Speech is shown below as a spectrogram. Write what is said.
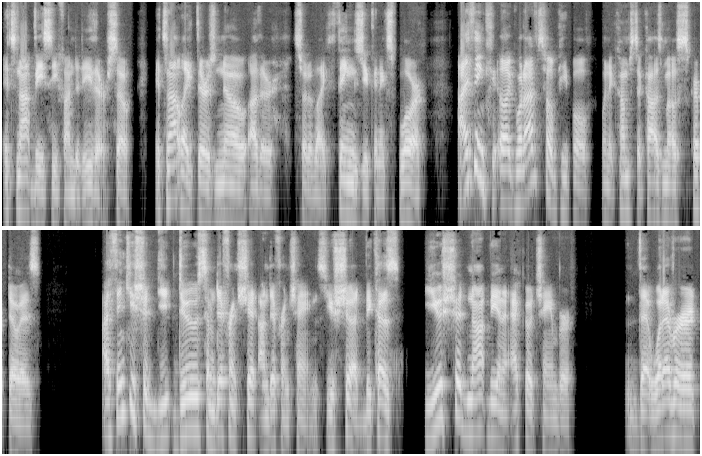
It's not VC funded either, so it's not like there's no other sort of like things you can explore. I think like what I've told people when it comes to Cosmos crypto is I think you should do some different shit on different chains. You should because you should not be in an echo chamber that whatever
